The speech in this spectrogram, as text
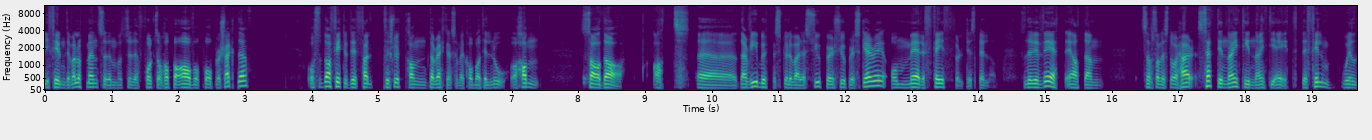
i film development, så det, så det er folk som hopper av og på prosjektet. Og så da fikk du til, til slutt han directoren som er kobla til nå, og han sa da at uh, der rebooten skulle være super, super scary og mer faithful til spillene. Så det vi vet, er at de som det står her, set in 1998, the film will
